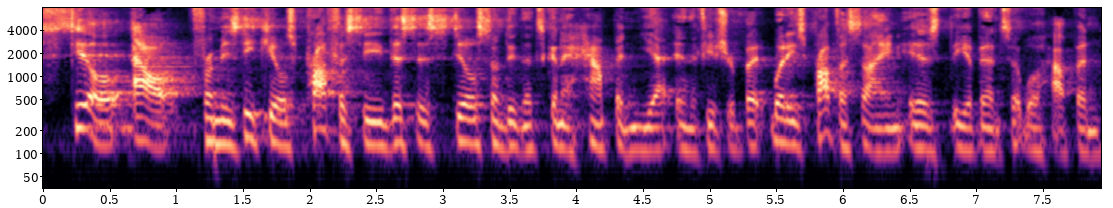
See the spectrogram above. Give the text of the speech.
still out from Ezekiel's prophecy. This is still something that's going to happen yet in the future. But what he's prophesying is the events that will happen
